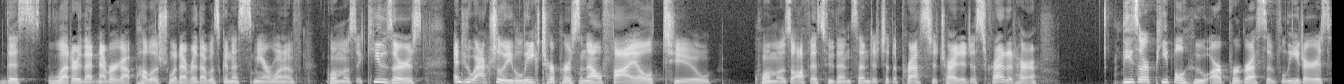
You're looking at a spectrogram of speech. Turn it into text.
this letter that never got published, whatever that was going to smear one of Cuomo's accusers, and who actually leaked her personnel file to Cuomo's office, who then sent it to the press to try to discredit her. These are people who are progressive leaders.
